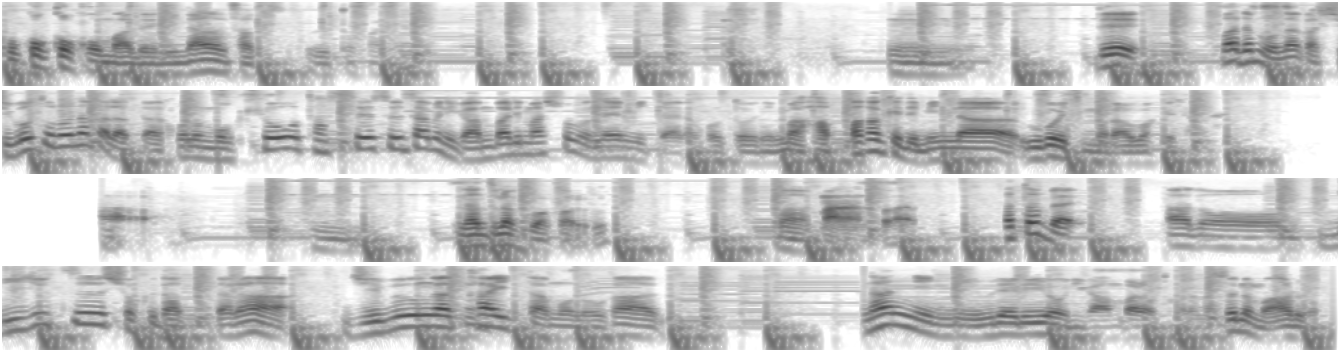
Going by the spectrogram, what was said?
ここここまでに何冊売るとかね。うん。で、まあでもなんか仕事の中だったらこの目標を達成するために頑張りましょうねみたいなことに、まあ、葉っぱかけてみんな動いてもらうわけじゃない。なんとなくわかる？まあ。まあなんとなく。例えばあの美術職だったら自分が描いたものが何人に売れるように頑張ろうとかそういうのもあるのか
